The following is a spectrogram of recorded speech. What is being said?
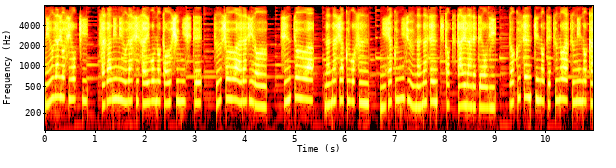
三浦義興、相模三浦市最後の当主にして、通称は荒次郎。身長は、7尺5寸、227センチと伝えられており、6センチの鉄の厚みの甲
